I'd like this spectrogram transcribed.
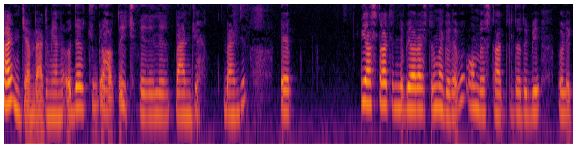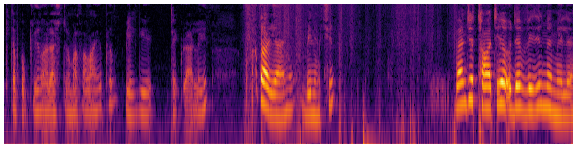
vermeyeceğim derdim. Yani ödev çünkü hafta içi verilir bence. Bence. E, yaz tatilinde bir araştırma görevi. 15 tatilde de bir böyle kitap okuyun, araştırma falan yapın. Bilgi tekrarlayın. Bu kadar yani benim için. Bence tatile ödev verilmemeli.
